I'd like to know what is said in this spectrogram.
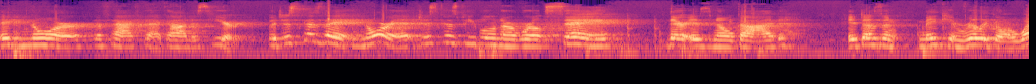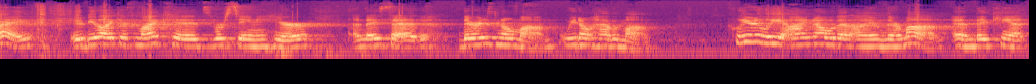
ignore the fact that God is here. But just because they ignore it, just because people in our world say there is no God, it doesn't make him really go away. It would be like if my kids were standing here and they said, There is no mom. We don't have a mom. Clearly, I know that I am their mom, and they can't,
